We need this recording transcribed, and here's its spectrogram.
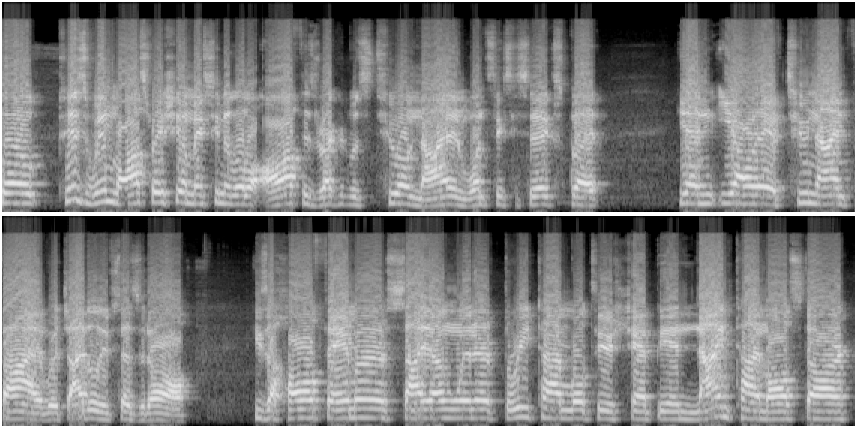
So his win loss ratio may seem a little off. His record was 209 and 166, but he had an ERA of 295, which I believe says it all. He's a Hall of Famer, Cy Young winner, three time World Series champion, nine time All Star.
